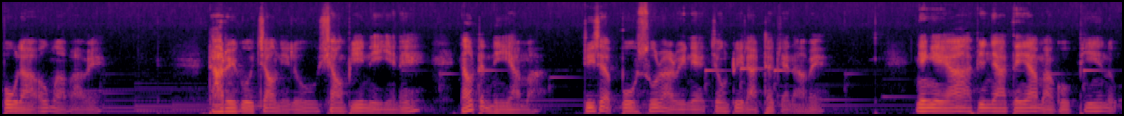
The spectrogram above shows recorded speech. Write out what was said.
ပိုလာအောင်မှာပါပဲဒါတွေကိုကြောက်နေလို့ရှောင်ပြေးနေရင်လည်းနောက်တနေရာမှာဒီချက်ပိုဆိုးတာတွေနဲ့ကြုံတွေ့လာတတ်ပြန်တာပဲ။ငငယ်ကပညာသင်ရမှာကိုပြင်းလို့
